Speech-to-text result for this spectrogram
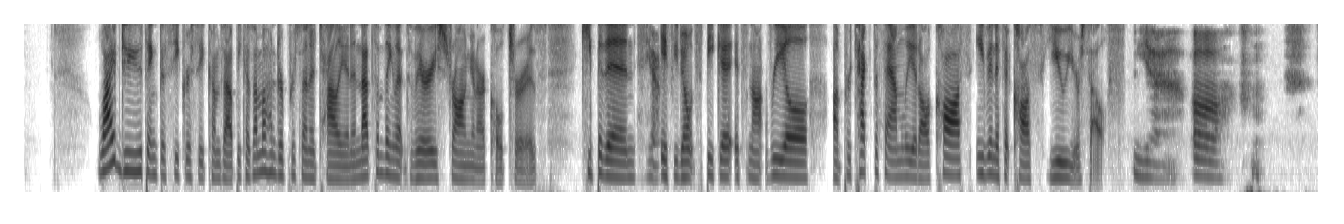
Why do you think the secrecy comes out? Because I'm 100% Italian, and that's something that's very strong in our culture is keep it in. Yeah. If you don't speak it, it's not real. Um, protect the family at all costs, even if it costs you yourself. Yeah. Oh,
